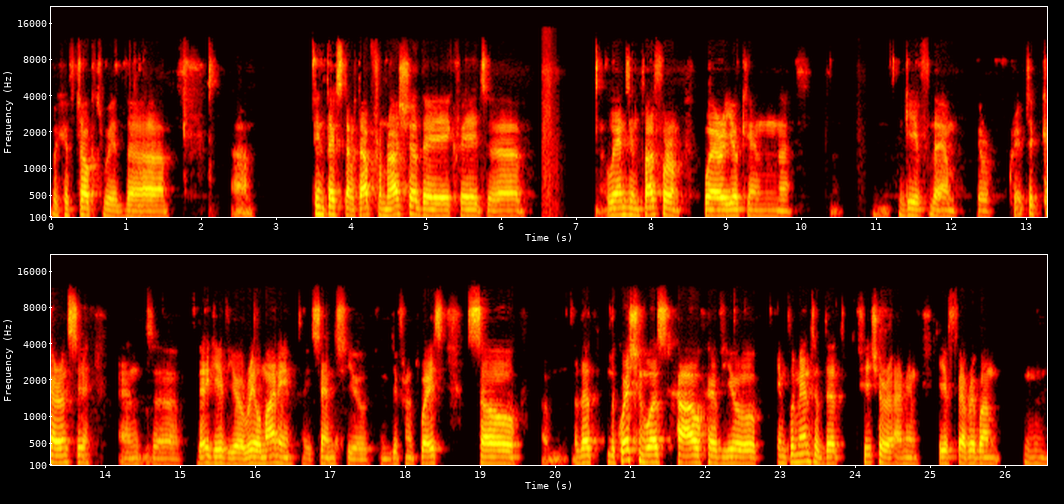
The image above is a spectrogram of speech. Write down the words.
we have talked with uh, um, fintech startup from Russia. They create a lending platform where you can uh, give them your cryptocurrency and uh, they give you real money. They send you in different ways. So um, that the question was, how have you implemented that feature? I mean, if everyone mm,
